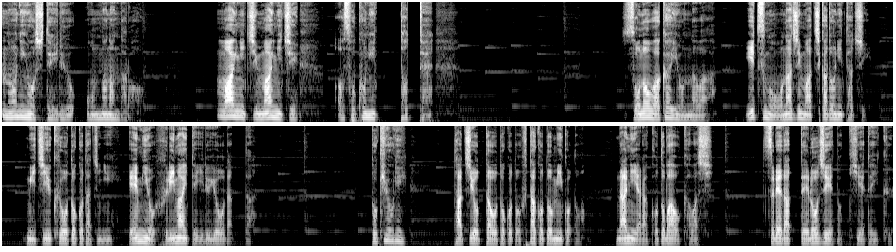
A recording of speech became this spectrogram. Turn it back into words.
何をしている女なんだろう。毎日毎日あそこに立って。その若い女はいつも同じ街角に立ち道行く男たちに笑みを振りまいているようだった。時折立ち寄った男と二言三言何やら言葉を交わし連れ立って路地へと消えていく、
